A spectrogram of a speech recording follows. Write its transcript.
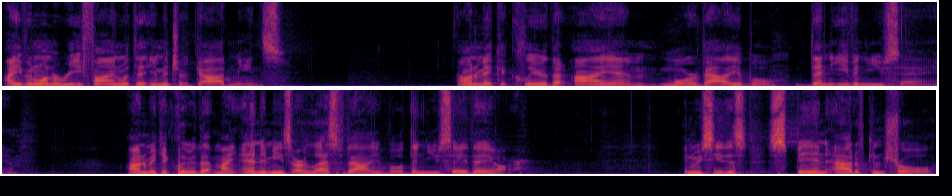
I even want to refine what the image of God means. I want to make it clear that I am more valuable than even you say I am. I want to make it clear that my enemies are less valuable than you say they are. And we see this spin out of control.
